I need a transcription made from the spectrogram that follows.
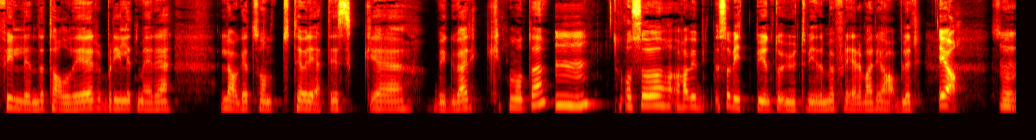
fylle inn detaljer, bli litt mer Lage et sånt teoretisk eh, byggverk, på en måte. Og så har vi så vidt begynt å utvide med flere variabler. Ja. Så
